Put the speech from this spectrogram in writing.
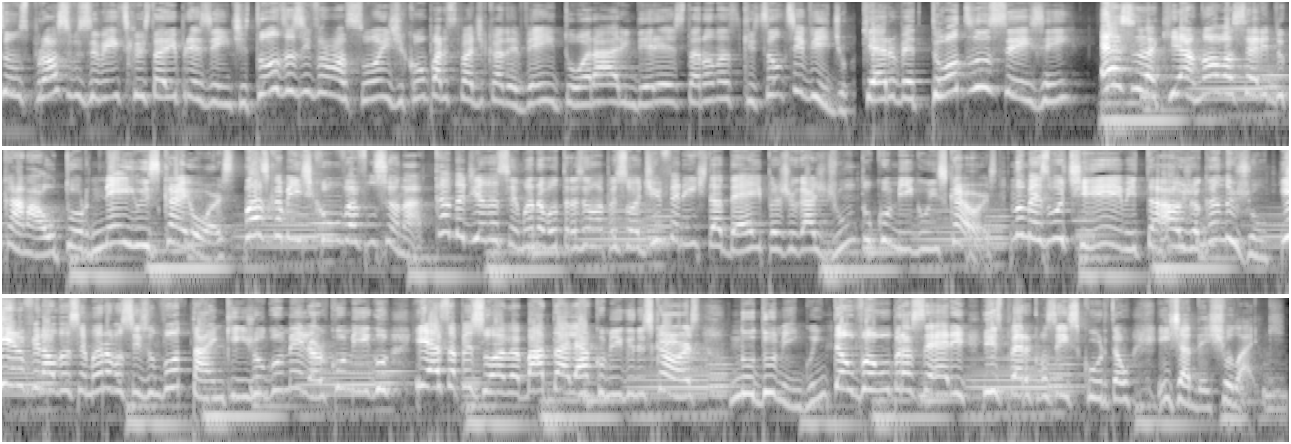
são os próximos eventos que eu estarei presente. Todas as informações de como participar de cada evento, horário, endereço, estarão na descrição desse vídeo. Quero ver todos vocês, hein? Essa daqui é a nova série do canal, o Torneio Skywars. Basicamente, como vai funcionar? Cada dia da semana eu vou trazer uma pessoa diferente da DR pra jogar junto comigo em Skywars. No mesmo time e tal, jogando junto. E aí, no final da semana, vocês vão votar em quem jogou melhor comigo e essa pessoa vai batalhar comigo no Skywars no domingo. Então vamos pra série, espero que vocês curtam e já deixa o like.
